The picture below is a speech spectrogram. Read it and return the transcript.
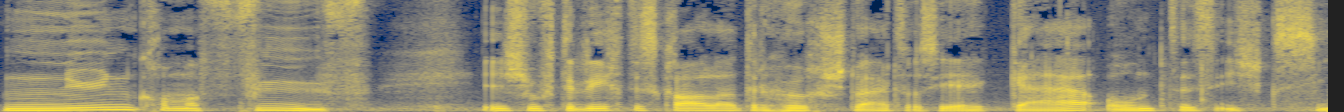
9,5 ist auf der Richterskala der höchste Wert, was sie gegeben und das war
